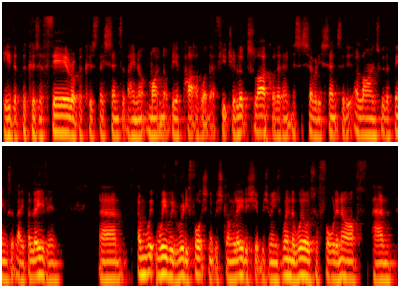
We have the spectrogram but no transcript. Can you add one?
either because of fear or because they sense that they not, might not be a part of what their future looks like, or they don't necessarily sense that it aligns with the things that they believe in. Um, and we, we were really fortunate with strong leadership, which means when the wheels were falling off and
